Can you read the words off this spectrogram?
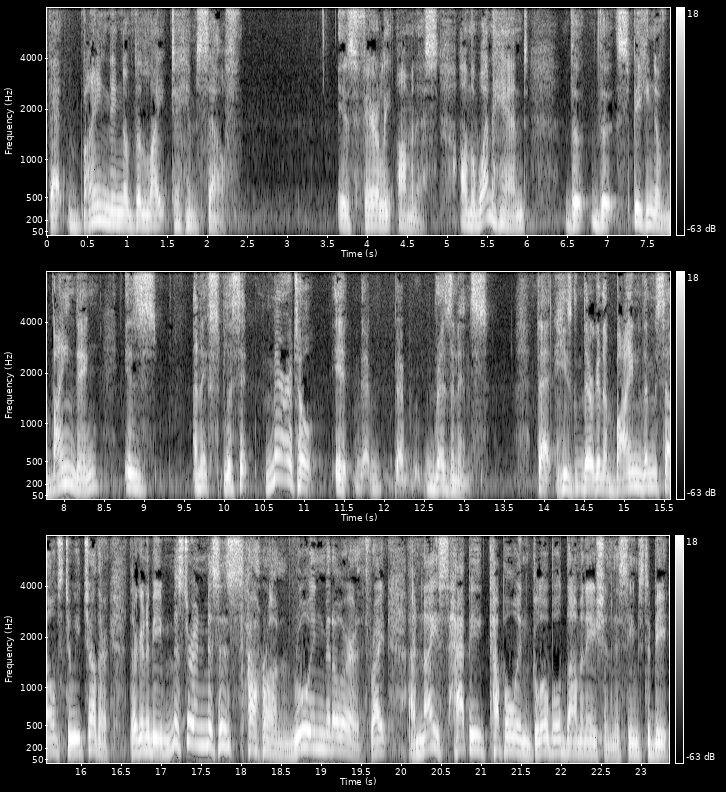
that binding of the light to himself is fairly ominous. On the one hand, the, the speaking of binding is an explicit marital it, uh, resonance. That he's, they're going to bind themselves to each other. They're going to be Mr. and Mrs. Sauron ruling Middle Earth, right? A nice, happy couple in global domination. This seems to be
